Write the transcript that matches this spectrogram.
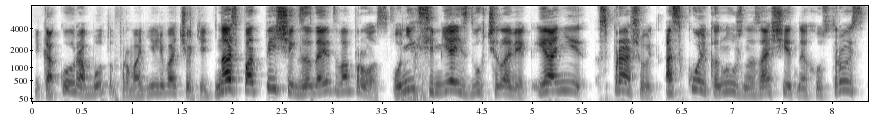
и какую работу проводили в отчете. Наш подписчик задает вопрос. У них семья из двух человек, и они спрашивают, а сколько нужно защитных устройств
